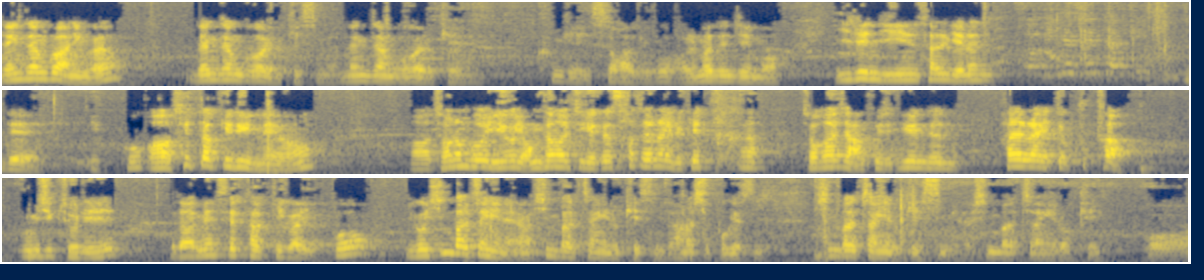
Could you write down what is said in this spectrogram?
냉장고 아닌가요? 냉장고가 이렇게 있습니다. 냉장고가 이렇게 큰 게 있어가지고 얼마든지 뭐 1인 2인 살기에는 네 있고 아 세탁기도 있네요. 아 저는 뭐 이거 영상을 찍을 때 사전에 이렇게 다 적하지 않고 이게 하이라이트 쿡탑 음식 조리 그 다음에 세탁기가 있고 이거 신발장이네요. 신발장이 이렇게 있습니다. 하나씩 보겠습니다. 신발장이 이렇게 있습니다. 신발장이 이렇게 있고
